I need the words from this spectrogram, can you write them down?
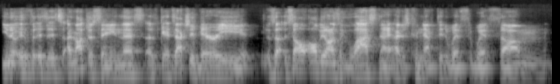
you know if it's, it's I'm not just saying this. It's actually very. So, so I'll, I'll, be honest. Like last night, I just connected with with um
